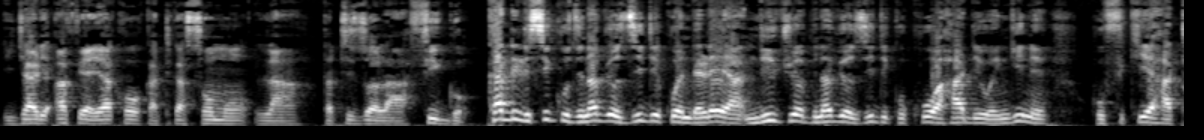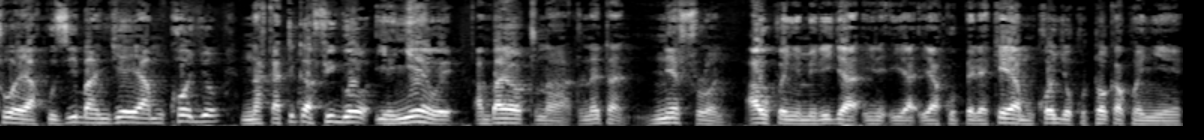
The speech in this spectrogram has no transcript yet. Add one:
ijali afya yako katika somo la tatizo la figo. Kadiri siku zinavyozidi kuendelea ndivyo vinavyozidi kukua hadi wengine hufikia hatua ya kuziba njia ya mkojo na katika figo yenyewe ambayo tuna tunaita nephron au kwenye mirija ya, ya kupelekea mkojo kutoka kwenye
